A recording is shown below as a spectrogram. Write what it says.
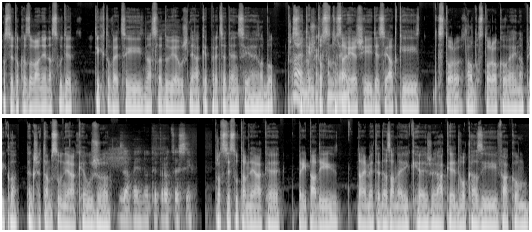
proste dokazovanie na súde týchto vecí nasleduje už nejaké precedencie, lebo proste no, týmto to sa rieši desiatky 100, alebo 100 rokov aj napríklad. Takže tam sú nejaké už... Zabehnuté procesy. Proste sú tam nejaké prípady, najmä teda z Ameriky, že aké dôkazy v akom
